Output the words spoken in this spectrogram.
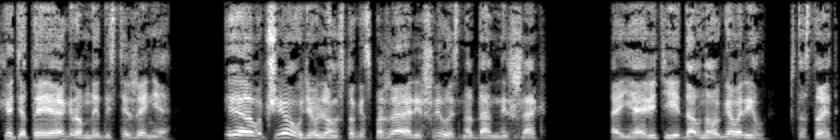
Хотя это и огромное достижение. Я вообще удивлен, что госпожа решилась на данный шаг. А я ведь ей давно говорил, что стоит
